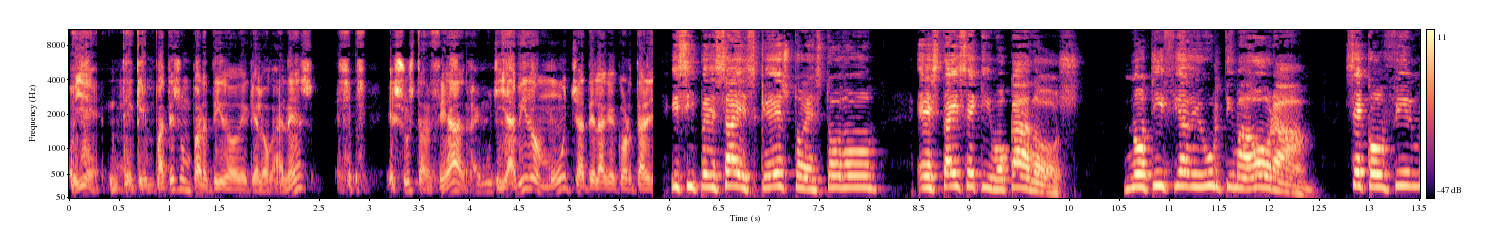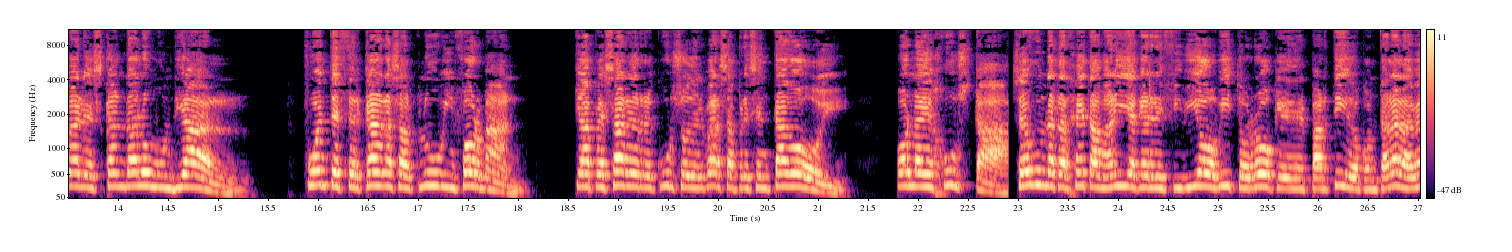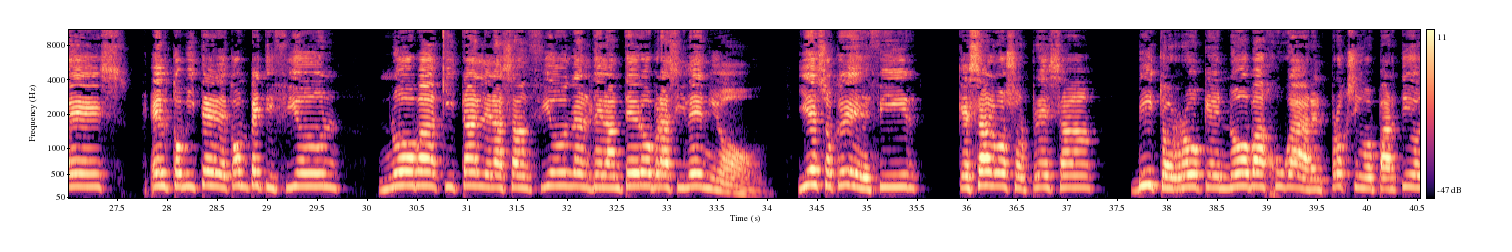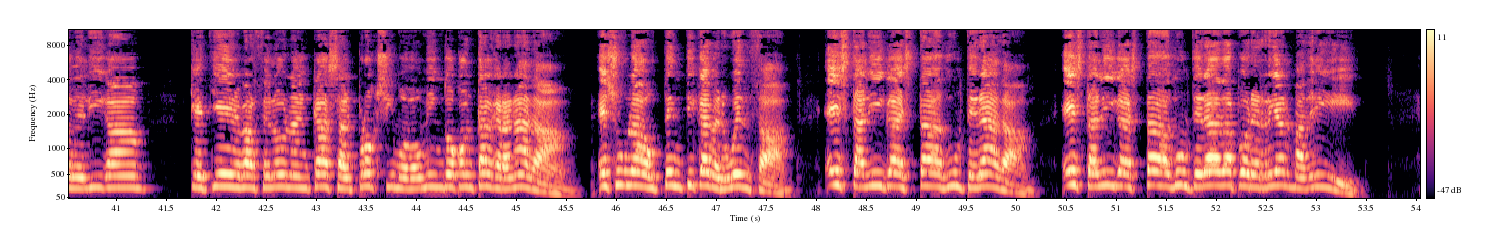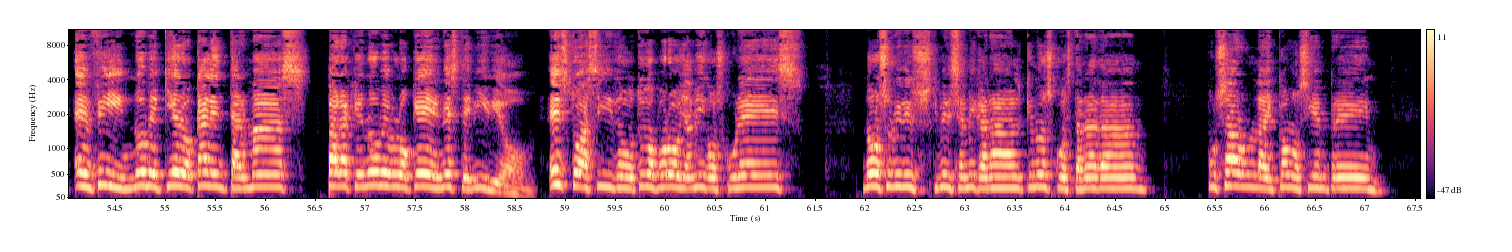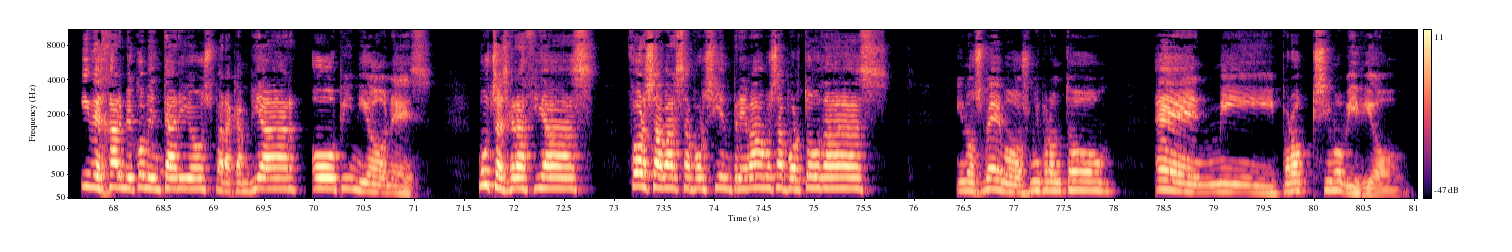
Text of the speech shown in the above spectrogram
Oye, de que empates un partido, de que lo ganes, es sustancial. Y ha habido mucha tela que cortar. Y si pensáis que esto es todo, estáis equivocados. Noticia de última hora. Se confirma el escándalo mundial. Fuentes cercanas al club informan que a pesar del recurso del Barça presentado hoy por la injusta segunda tarjeta amarilla que recibió Vito Roque en el partido contra el Alavés, el comité de competición no va a quitarle la sanción al delantero brasileño. Y eso quiere decir que, salvo sorpresa, Vitor Roque no va a jugar el próximo partido de liga que tiene Barcelona en casa el próximo domingo contra el Granada. Es una auténtica vergüenza. Esta liga está adulterada. Esta liga está adulterada por el Real Madrid. En fin, no me quiero calentar más para que no me bloqueen este vídeo. Esto ha sido todo por hoy, amigos culés. No os olvidéis suscribirse a mi canal, que no os cuesta nada. Pulsar un like como siempre. Y dejarme comentarios para cambiar opiniones. Muchas gracias. Forza Barça por siempre. Vamos a por todas. Y nos vemos muy pronto en mi próximo vídeo.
